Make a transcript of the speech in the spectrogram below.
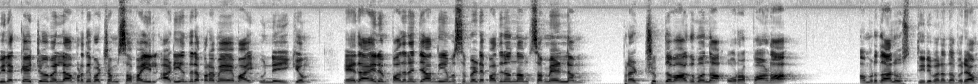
വിലക്കയറ്റവുമെല്ലാം പ്രതിപക്ഷം സഭയിൽ അടിയന്തര പ്രമേയമായി ഉന്നയിക്കും. ഏതായാലും പതിനഞ്ചാം നിയമസഭയുടെ പതിനൊന്നാം സമ്മേളനം പ്രക്ഷുബ്ധമാകുമെന്ന ഉറപ്പാണ്. അമൃതാനൂസ് തിരുവനന്തപുരം.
